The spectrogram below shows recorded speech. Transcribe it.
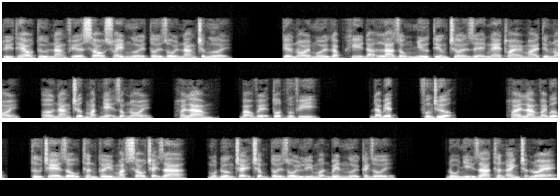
tùy theo từ nàng phía sau xoay người tới rồi nàng trước người. Kia nói mới gặp khi đã là giống như tiếng trời dễ nghe thoải mái tiếng nói, ở nàng trước mặt nhẹ giọng nói, hoài làm, bảo vệ tốt vương phi. Đã biết, phương trượng. Hoài làm vài bước, từ che giấu thân cây mặt sau chạy ra, một đường chạy chậm tới rồi Lý Mẫn bên người cảnh giới. Đồ nhị ra thân ảnh trận lóe,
